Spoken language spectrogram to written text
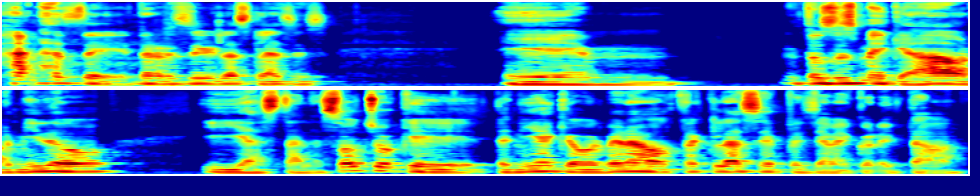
ganas de, de recibir las clases. Em, entonces me quedaba dormido y hasta las 8 que tenía que volver a otra clase, pues ya me conectaba.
